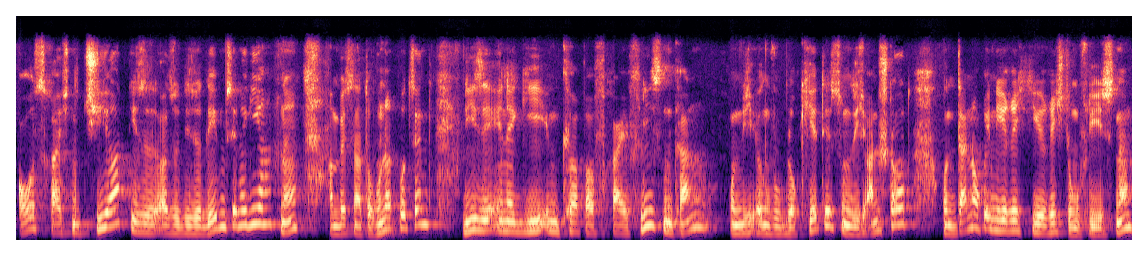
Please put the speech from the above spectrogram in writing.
ausreichend Qi hat, diese, also diese Lebensenergie hat, ne? am besten hat er 100 Prozent, diese Energie im Körper frei fließen kann und nicht irgendwo blockiert ist und sich anstaut und dann auch in die richtige Richtung fließt. Ne?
